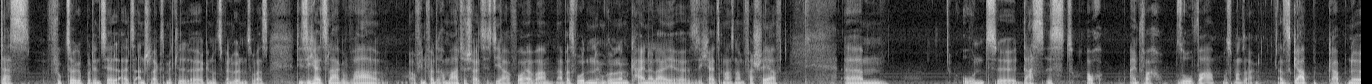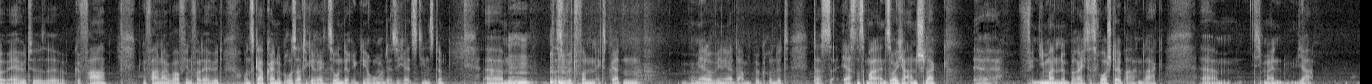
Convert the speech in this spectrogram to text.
dass Flugzeuge potenziell als Anschlagsmittel äh, genutzt werden würden und sowas. Die Sicherheitslage war auf jeden Fall dramatischer, als es die Jahre vorher war, aber es wurden im Grunde genommen keinerlei äh, Sicherheitsmaßnahmen verschärft. Ähm, und äh, das ist auch einfach so wahr, muss man sagen. Also es gab, gab eine erhöhte äh, Gefahr, die Gefahrenlage war auf jeden Fall erhöht und es gab keine großartige Reaktion der Regierung und der Sicherheitsdienste. Ähm, mhm. Das wird von Experten mehr oder weniger damit begründet, dass erstens mal ein solcher Anschlag äh, für niemanden im Bereich des Vorstellbaren lag. Ähm, ich meine, ja,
